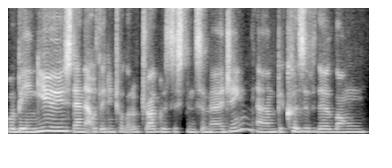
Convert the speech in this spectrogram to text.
were being used, and that was leading to a lot of drug resistance emerging um, because of the long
